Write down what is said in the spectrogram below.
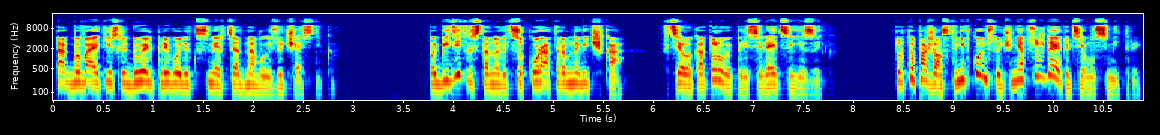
Так бывает, если дуэль приводит к смерти одного из участников. Победитель становится куратором новичка, в тело которого переселяется язык. Только, пожалуйста, ни в коем случае не обсуждай эту тему с Митрой.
